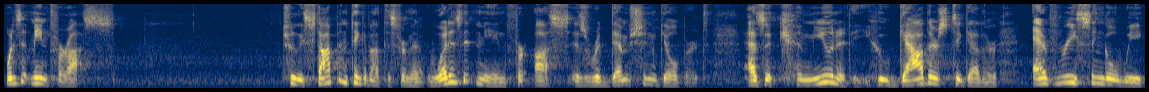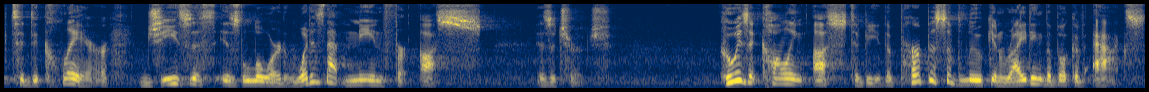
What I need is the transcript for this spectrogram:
What does it mean for us? Truly, stop and think about this for a minute. What does it mean for us as Redemption Gilbert, as a community who gathers together every single week to declare Jesus is Lord? What does that mean for us as a church? Who is it calling us to be? The purpose of Luke in writing the book of Acts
